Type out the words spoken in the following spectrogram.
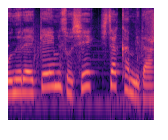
오늘의 게임 소식 시작합니다.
